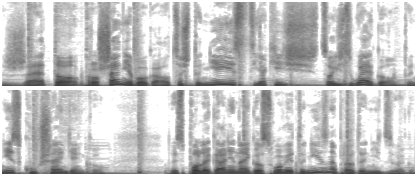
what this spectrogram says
że to proszenie Boga o coś to nie jest jakieś coś złego, to nie jest kuszenie Go. To jest poleganie na Jego słowie, to nie jest naprawdę nic złego.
